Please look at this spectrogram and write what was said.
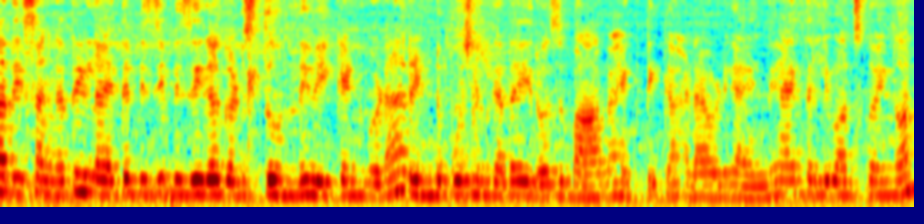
అది సంగతి ఇలా అయితే బిజీ బిజీగా గడుస్తూ ఉంది వీకెండ్ కూడా. రెండు పూజలు కదా ఈరోజు బాగా హెక్టిక్గా హడావుడిగా అయింది. హాయ్ తల్లి what's going on.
